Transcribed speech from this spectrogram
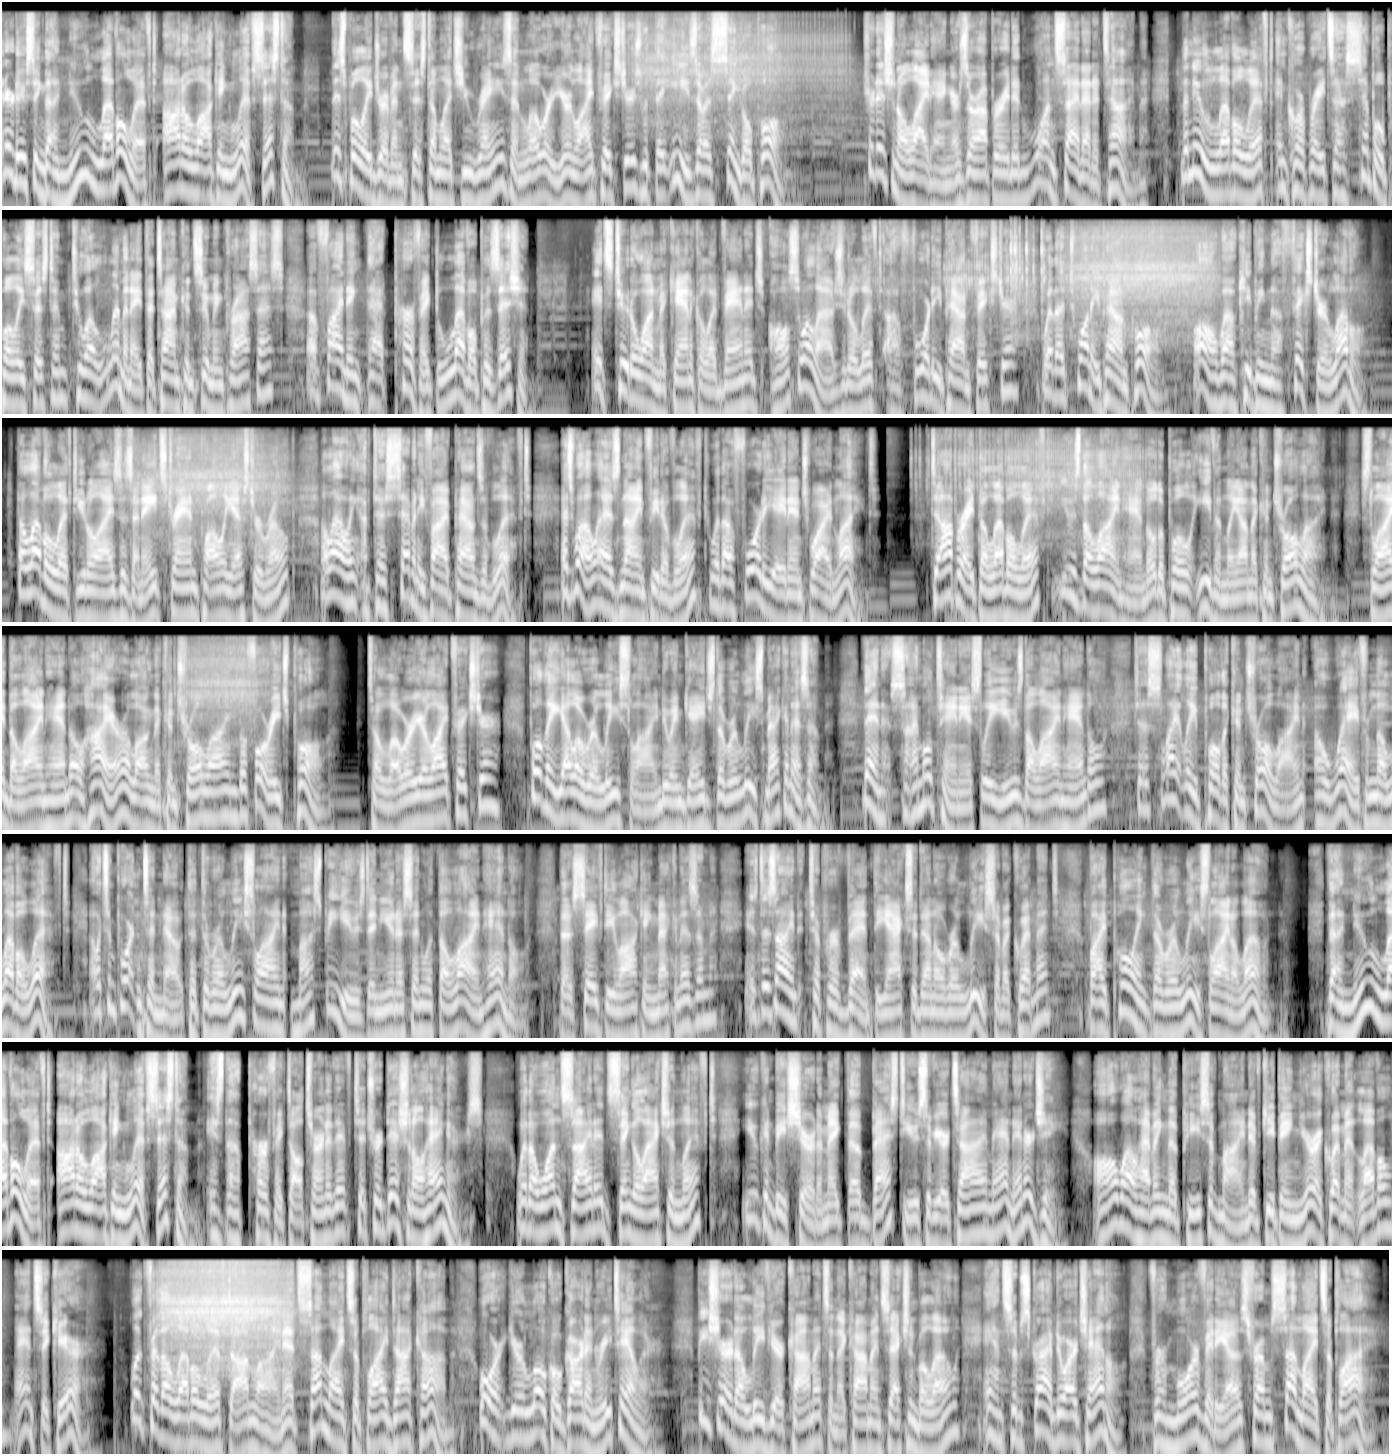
Introducing the new Level Lift auto-locking lift system. This pulley-driven system lets you raise and lower your light fixtures with the ease of a single pull. Traditional light hangers are operated one side at a time. The new Level Lift incorporates a simple pulley system to eliminate the time-consuming process of finding that perfect level position. Its 2 to 1 mechanical advantage also allows you to lift a 40 pound fixture with a 20 pound pull, all while keeping the fixture level. The level lift utilizes an 8-strand polyester rope, allowing up to 75 pounds of lift, as well as 9 feet of lift with a 48-inch wide light. To operate the level lift, use the line handle to pull evenly on the control line. Slide the line handle higher along the control line before each pull. To lower your light fixture, pull the yellow release line to engage the release mechanism. Then simultaneously use the line handle to slightly pull the control line away from the level lift. Now it's important to note that the release line must be used in unison with the line handle. The safety locking mechanism is designed to prevent the accidental release of equipment by pulling the release line alone. The new Level Lift auto-locking lift system is the perfect alternative to traditional hangers. With a one-sided single-action lift, you can be sure to make the best use of your time and energy, all while having the peace of mind of keeping your equipment level and secure. Look for the Level Lift online at sunlightsupply.com or your local garden retailer. Be sure to leave your comments in the comment section below and subscribe to our channel for more videos from Sunlight Supply.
